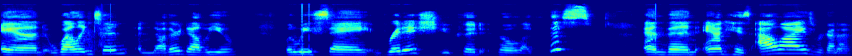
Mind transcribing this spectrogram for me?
and Wellington, another W. When we say British, you could go like this. And then, and his allies, we're going to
